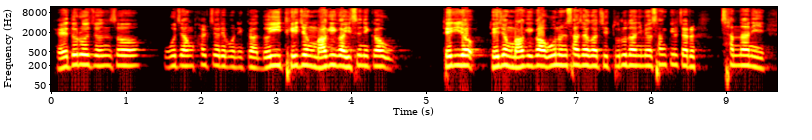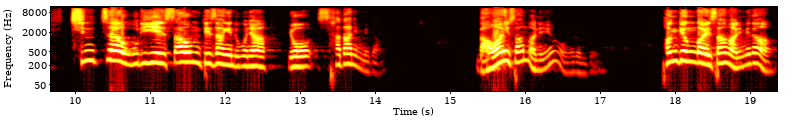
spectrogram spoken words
베드로전서 5장 8절에 보니까 너희 대적 마귀가 있으니까 대적, 대적 마귀가 우는 사자같이 두루다니며 상필자를 찾나니 진짜 우리의 싸움 대상이 누구냐? 요 사단입니다. 나와의 싸움 아니에요, 여러분들. 환경과의 싸움 아닙니다.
